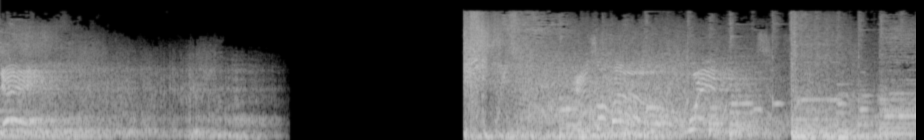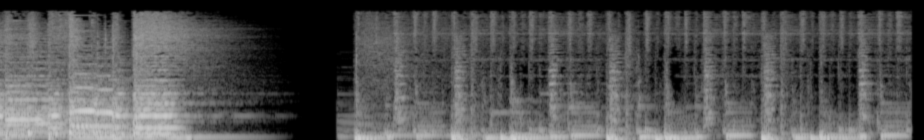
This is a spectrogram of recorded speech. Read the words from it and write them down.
Game!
